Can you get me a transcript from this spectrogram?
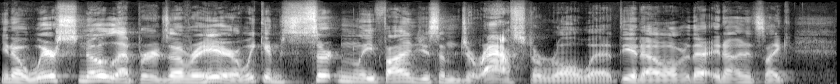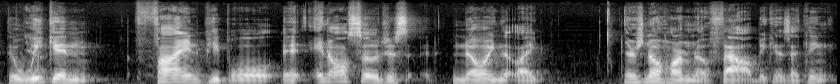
you know, we're snow leopards over here. We can certainly find you some giraffes to roll with, you know, over there, you know, and it's like that yeah. we can find people and also just knowing that like there's no harm, no foul. Because I think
